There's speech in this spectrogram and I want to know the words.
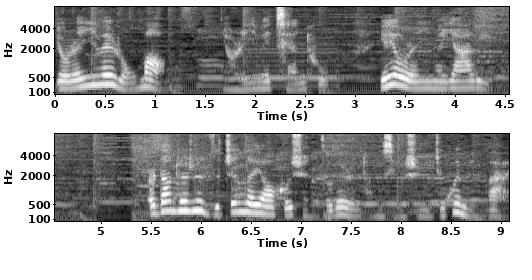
有人因为容貌，有人因为前途，也有人因为压力。而当这日子真的要和选择的人同行时，你就会明白，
